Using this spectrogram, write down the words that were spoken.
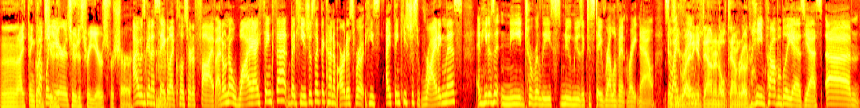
Uh, I think like Couple two to, two to three years for sure. I was gonna say Hmm. like closer to five. I don't know why I think that, but he's just like the kind of artist where he's. I think he's just riding this, and he doesn't need to release new music to stay relevant right now. So is he I riding think it down in Old Town Road? He probably is. Yes. Um,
